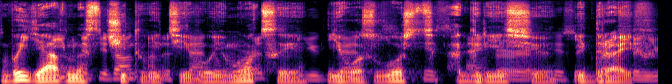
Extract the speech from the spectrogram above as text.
вы явно считываете его эмоции, его злость, агрессию и драйв.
